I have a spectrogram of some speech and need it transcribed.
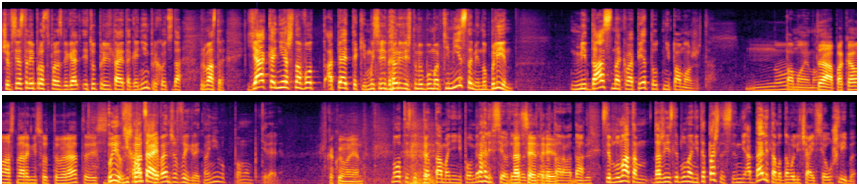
Чем все остальные просто поразбегали. И тут прилетает Аганим, приходит сюда Брюмастер. Я, конечно, вот опять-таки, мы сегодня договорились, что мы будем оптимистами, но, блин, Мидас на Квапе тут не поможет. Ну, По-моему. Да, пока у нас Нары несут ТВР, то есть Был не шанс хватает. Ревенджа выиграть, но они его, по-моему, потеряли. В какой момент? Ну вот если бы там, они не поумирали все, вот На центре. Да. Если бы Луна там, даже если бы Луна не тпшилась, если не отдали там одного Лича и все, ушли бы.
